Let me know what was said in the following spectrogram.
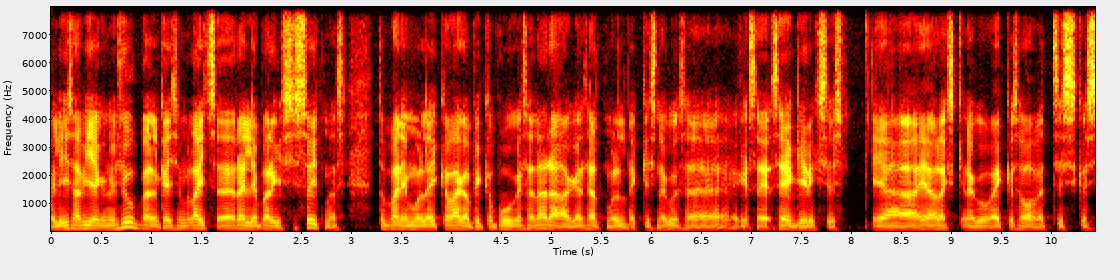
oli isa viiekümnes juubel, käisime Laitse rallipargis siis sõitmas. ta pani mulle ikka väga pika puuga seal ära, aga sealt mul tekkis nagu see, see, see kirik siis. Ja, ja olekski nagu väike soov, et siis kas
